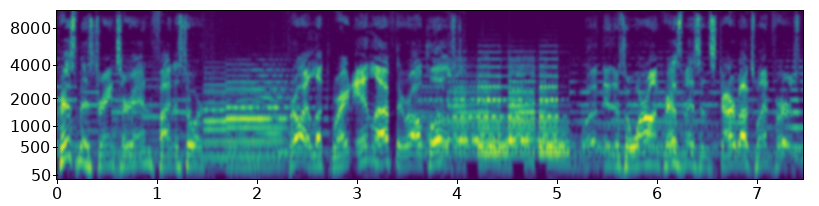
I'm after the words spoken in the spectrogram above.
Christmas drinks are in. Find a store. Bro, I looked right and left. They were all closed. Well, there's a war on Christmas and Starbucks went first.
